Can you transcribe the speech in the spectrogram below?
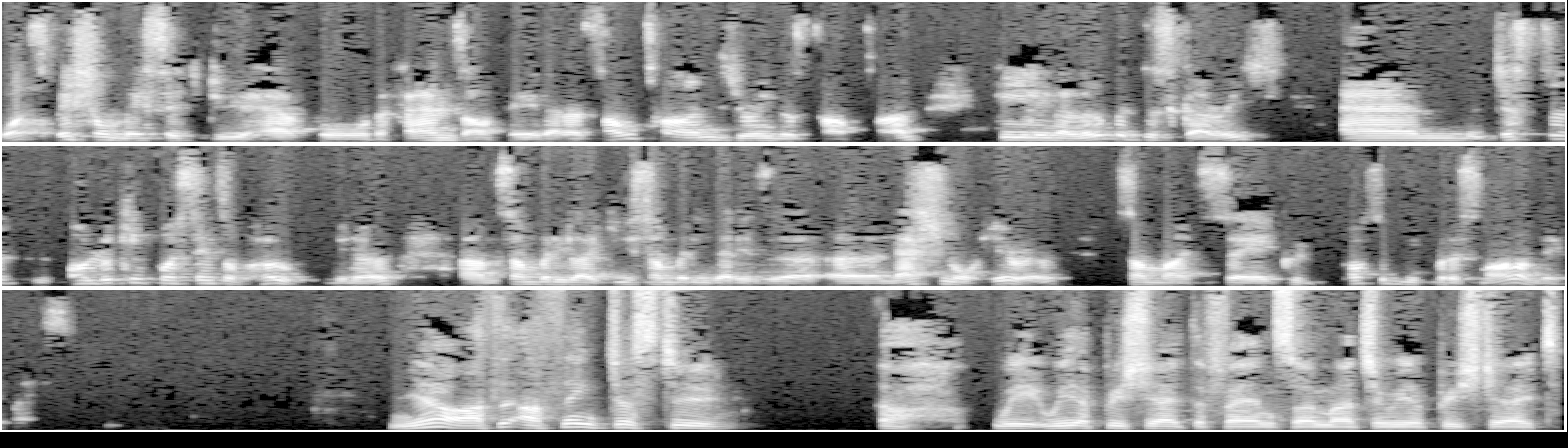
What special message do you have for the fans out there that are sometimes during this tough time feeling a little bit discouraged and just to, are looking for a sense of hope, you know, um, somebody like you, somebody that is a, a national hero, some might say could possibly put a smile on their face. Yeah, I, th- I think just to oh, we we appreciate the fans so much, and we appreciate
